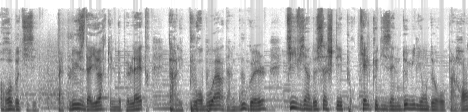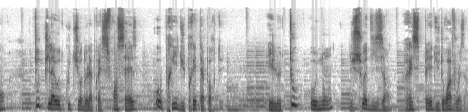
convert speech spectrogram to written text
robotisée. Pas plus d'ailleurs qu'elle ne peut l'être par les pourboires d'un Google qui vient de s'acheter pour quelques dizaines de millions d'euros par an toute la haute couture de la presse française au prix du prêt-à-porter. Et le tout au nom du soi-disant respect du droit voisin.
